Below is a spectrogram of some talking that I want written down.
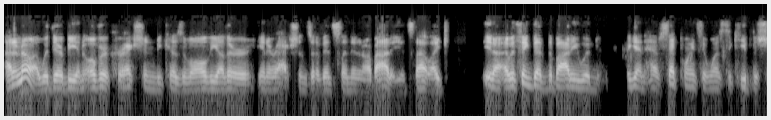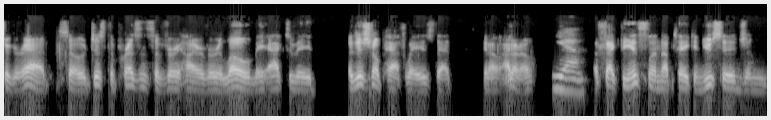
I don't know. Would there be an overcorrection because of all the other interactions of insulin in our body? It's not like, you know, I would think that the body would again have set points it wants to keep the sugar at. So just the presence of very high or very low may activate additional pathways that you know, I don't know, yeah, affect the insulin uptake and usage and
